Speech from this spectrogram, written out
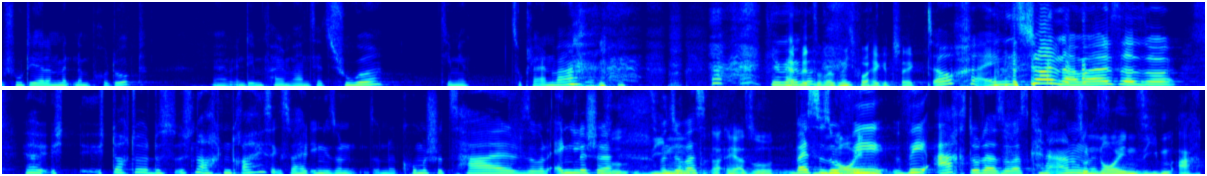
shoote ja dann mit einem Produkt. Ähm, in dem Fall waren es jetzt Schuhe, die mir zu klein waren. Er wird einfach- sowas nicht vorher gecheckt. Doch, eigentlich schon, aber es war so, ja, ich, ich dachte, das ist eine 38. Es war halt irgendwie so, ein, so eine komische Zahl, so eine englische, So und sowas. 37, ja, so, weißt du, so neun- w, W8 oder sowas, keine Ahnung. so was- 9, 7, 8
